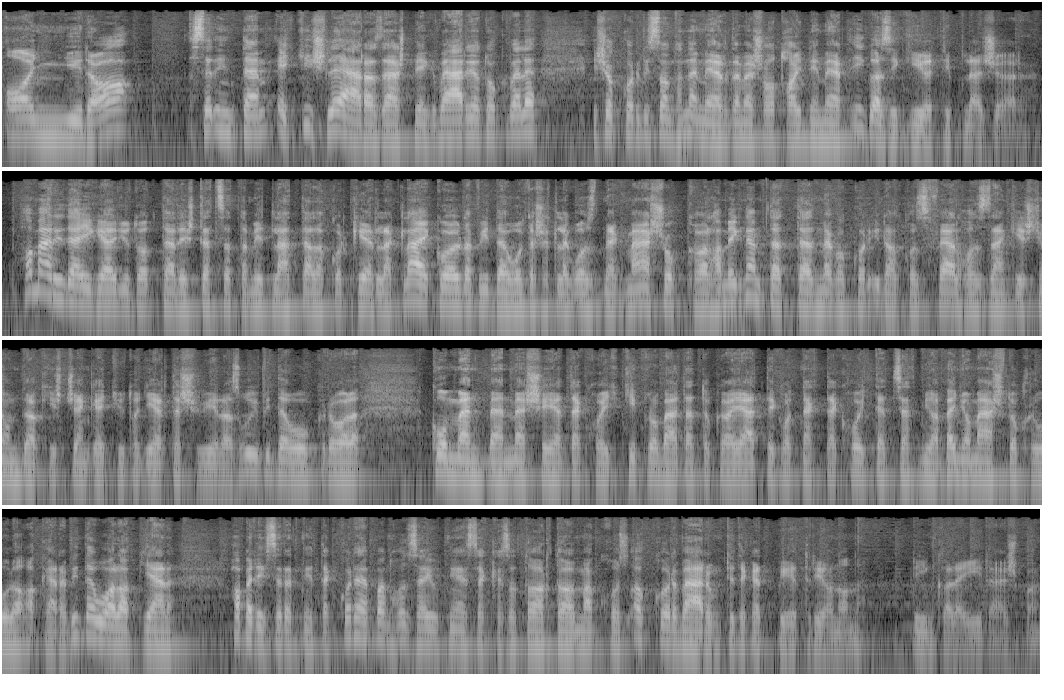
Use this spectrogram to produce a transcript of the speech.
annyira, Szerintem egy kis leárazást még várjatok vele, és akkor viszont nem érdemes ott hagyni, mert igazi guilty pleasure. Ha már ideig eljutottál és tetszett, amit láttál, akkor kérlek lájkold a videót, esetleg oszd meg másokkal. Ha még nem tetted meg, akkor iratkozz fel hozzánk és nyomd a kis csengettyűt, hogy értesüljél az új videókról. Kommentben meséljetek, hogy kipróbáltátok a játékot nektek, hogy tetszett, mi a benyomástok róla, akár a videó alapján. Ha pedig szeretnétek korábban hozzájutni ezekhez a tartalmakhoz, akkor várunk titeket Patreonon. Link a leírásban.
